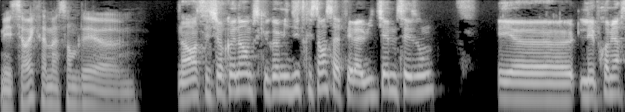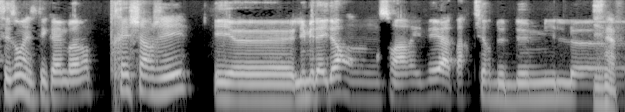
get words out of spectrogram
Mais c'est vrai que ça m'a semblé. Euh... Non, c'est sûr que non, parce que comme il dit Tristan, ça fait la huitième saison. Et euh, les premières saisons, elles étaient quand même vraiment très chargées. Et euh, les médailles d'or sont arrivées à partir de 2019.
